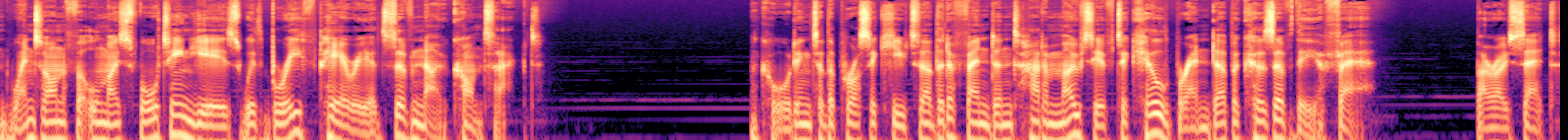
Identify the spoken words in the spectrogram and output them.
and went on for almost 14 years with brief periods of no contact. According to the prosecutor, the defendant had a motive to kill Brenda because of the affair. Burrows said,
